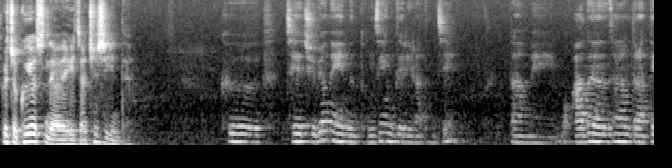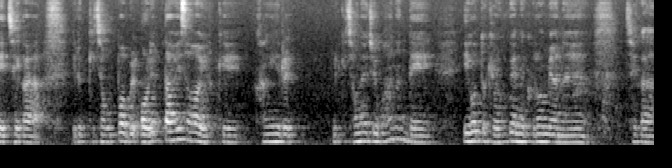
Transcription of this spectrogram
그렇죠. 그게서 내가 얘기했잖아. 지식인데. 그 제 주변에 있는 동생들이라든지 그다음에 뭐 아는 사람들한테 제가 이렇게 정법을 어렵다 해서 이렇게 강의를 이렇게 전해주고 하는데 이것도 결국에는 그러면은 제가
